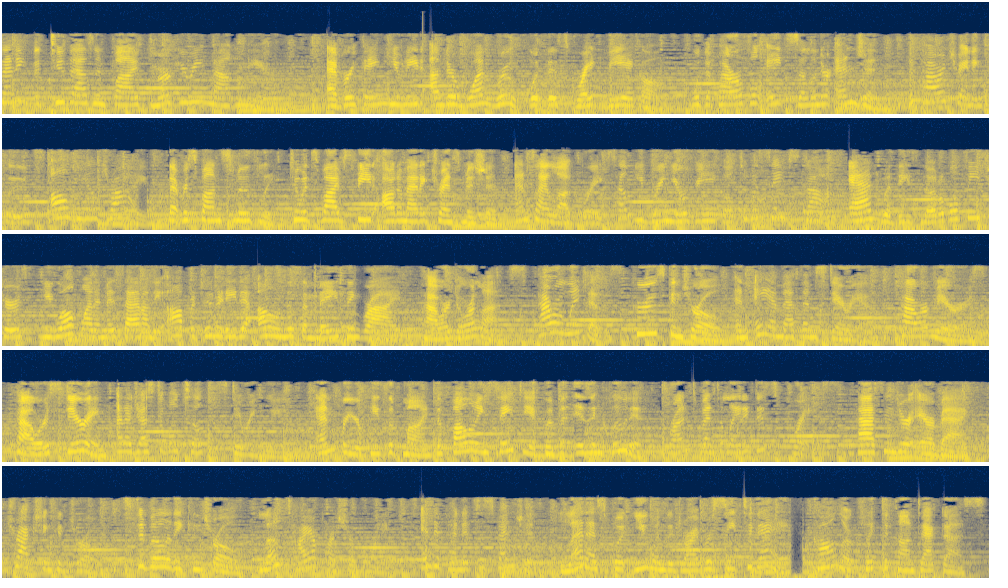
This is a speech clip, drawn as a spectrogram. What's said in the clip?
2005 Mercury Mountaineer. Everything you need under one roof with this great vehicle. With a powerful eight-cylinder engine, the powertrain includes all-wheel drive that responds smoothly to its five-speed automatic transmission. Anti-lock brakes help you bring your vehicle to a safe stop. And with these notable features, you won't want to miss out on the opportunity to own this amazing ride. Power door locks, power windows, cruise control, and AM/FM stereo, power mirrors, power steering, an adjustable tilt steering wheel. And for your peace of mind, the following safety equipment is included. Front ventilated disc brakes, passenger airbag, traction control, stability control, low tire pressure warning, independent suspension. Let us put you in the driver's seat today. Call or click to contact us.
